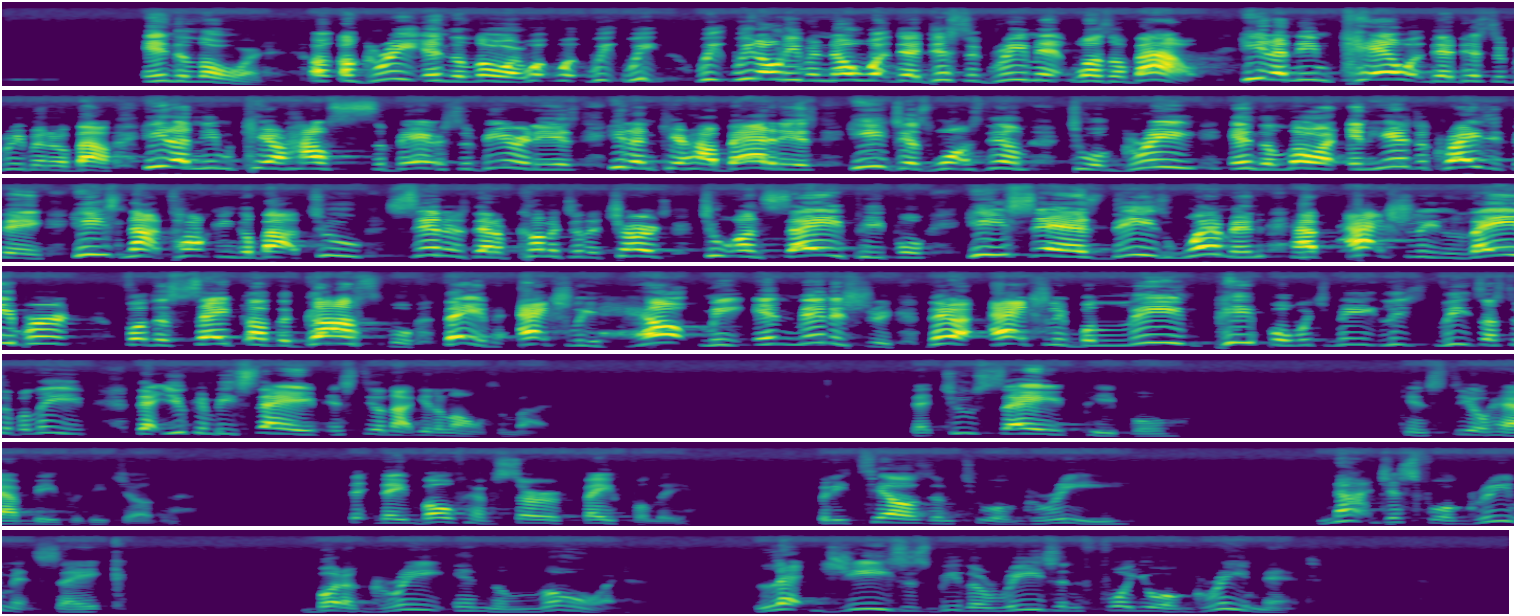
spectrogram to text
in the Lord. Agree in the Lord. We, we, we, we don't even know what their disagreement was about. He doesn't even care what their disagreement is about. He doesn't even care how severe, severe it is. He doesn't care how bad it is. He just wants them to agree in the Lord. And here's the crazy thing He's not talking about two sinners that have come into the church, two unsaved people. He says these women have actually labored for the sake of the gospel. They've actually helped me in ministry. They are actually believed people, which means, leads us to believe that you can be saved and still not get along with somebody that two saved people can still have beef with each other. They both have served faithfully, but he tells them to agree, not just for agreement's sake, but agree in the Lord. Let Jesus be the reason for your agreement.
